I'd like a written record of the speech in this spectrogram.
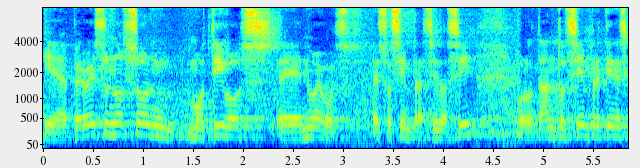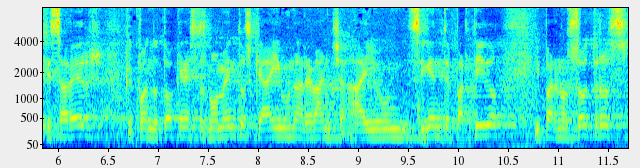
eh, pero eso no son motivos eh, nuevos. Eso siempre ha sido así. Por lo tanto, siempre tienes que saber que cuando toquen estos momentos que hay una revancha, hay un siguiente partido y para nosotros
